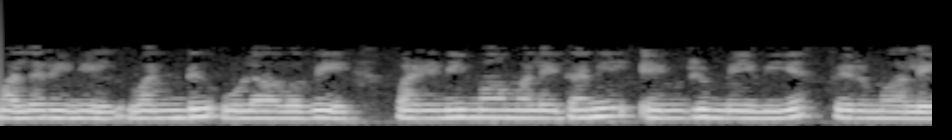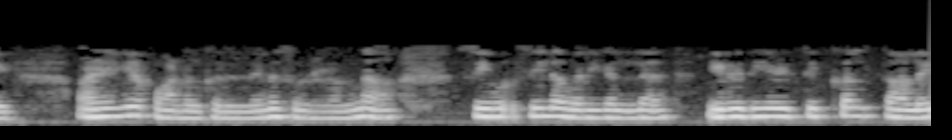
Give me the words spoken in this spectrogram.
மலரினில் வண்டு உலாவவே பழனி மாமலைதனில் என்று மேவிய பெருமாளே. அழகிய பாடல்கள் என்ன சொல்றாங்கன்னா சில வரிகள்ல இறுதி எழுத்துக்கள் தலை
